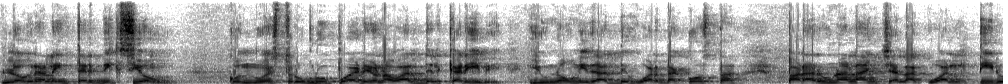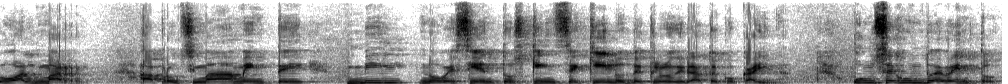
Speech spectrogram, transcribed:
logra la interdicción con nuestro Grupo Aeronaval del Caribe y una unidad de guardacosta parar una lancha la cual tiró al mar aproximadamente 1.915 kilos de clorhidrato de cocaína. Un segundo evento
